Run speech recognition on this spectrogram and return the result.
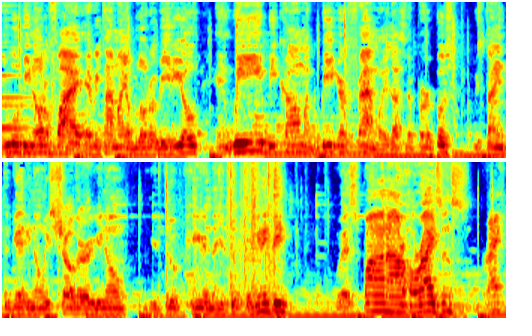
you will be notified every time I upload a video and we become a bigger family. That's the purpose. We're starting to get to know each other, you know, YouTube here in the YouTube community. We expand our horizons, right?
